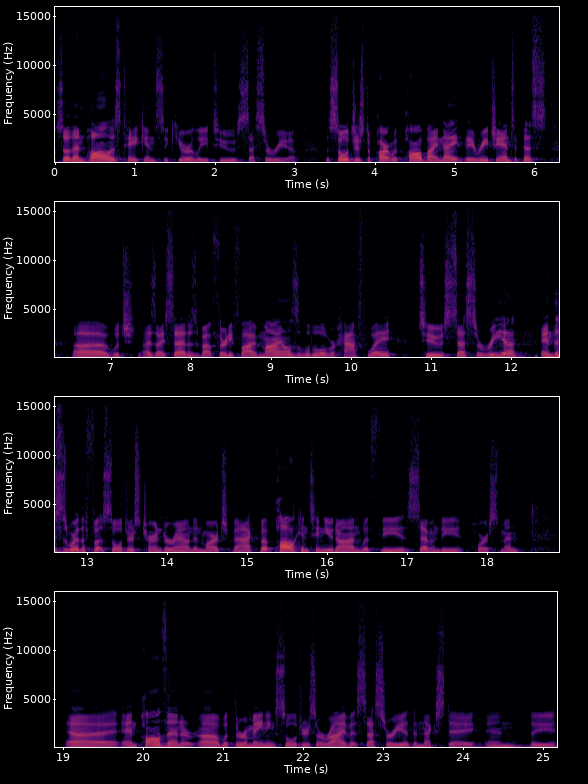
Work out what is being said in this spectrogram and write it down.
So then Paul is taken securely to Caesarea. The soldiers depart with Paul by night. They reach Antipas, uh, which, as I said, is about 35 miles, a little over halfway to Caesarea. And this is where the foot soldiers turned around and marched back. But Paul continued on with the 70 horsemen. Uh, and Paul then, uh, with the remaining soldiers, arrive at Caesarea the next day, and the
